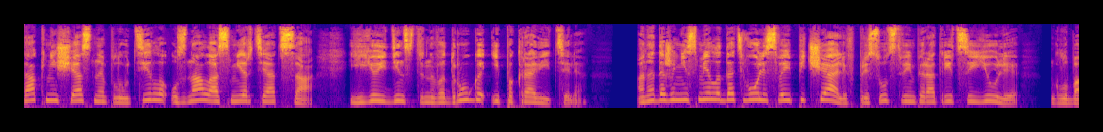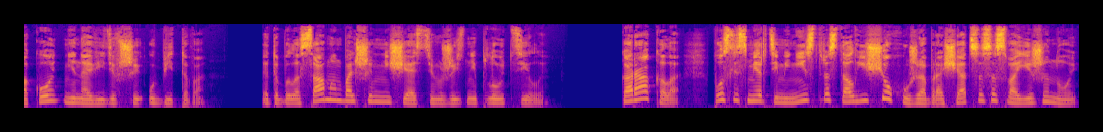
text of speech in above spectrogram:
Так несчастная Плаутила узнала о смерти отца, ее единственного друга и покровителя. Она даже не смела дать воли своей печали в присутствии императрицы Юлии, глубоко ненавидевшей убитого. Это было самым большим несчастьем в жизни Плаутилы. Каракала после смерти министра стал еще хуже обращаться со своей женой.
